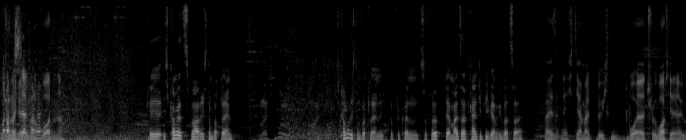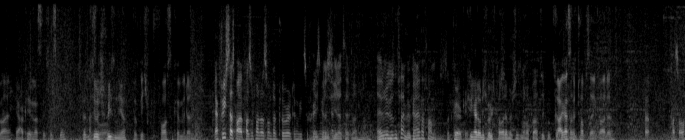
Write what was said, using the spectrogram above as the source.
Immer noch euch der immer noch Trundle. warden, ne? Okay, ich komme jetzt mal Richtung Botlane. Ich komme Richtung Botlane. Ich glaube, wir können zu viert. Der Malsa hat kein TP, wir haben Überzahl. Weiß es nicht. Die haben halt wirklich ein Wa- äh, Ward hier ne, überall. Ja, okay, dann lass nicht jetzt gehen. Ich könnte Also- theoretisch freezen hier. Wirklich forcen können wir da nicht. Ja, freeze das mal. Versuch mal das unter Turret irgendwie zu Ja, freezen. können uns bisschen. jederzeit dran ja. äh, Wir sind fein, wir können einfach farmen. Das ist okay. Okay, Wir okay. kriegen halt auch nicht wirklich Tower Damage, das ist immer noch bei 80%. Gragas könnte top sein gerade. Pass auf.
